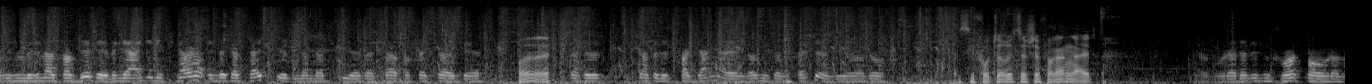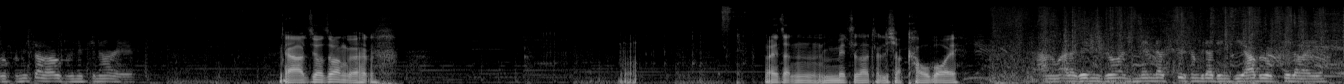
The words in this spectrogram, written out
habe ich ein bisschen als verwirrt, ey. Wenn der eine die Knarre hat, in welcher Zeit spielt denn dann das Spiel? Das war perfekt halt, ey. Oh, Ich dachte, ich dachte, das ist vergangen, ey. Ich weiß nicht, das ist Fantasy oder so. Das ist die futuristische Vergangenheit. Ja, oder das ist ein Crossbow oder so. Für mich sah das aus wie eine Knarre, ey. Ja, hat sich auch so angehört. Weil ein mittelalterlicher Cowboy. Keine Ahnung, alle reden so und nennen das Spiel schon wieder den Diablo-Killer, ey.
